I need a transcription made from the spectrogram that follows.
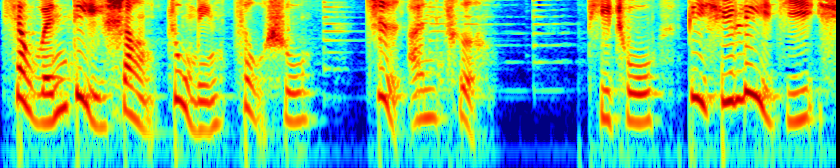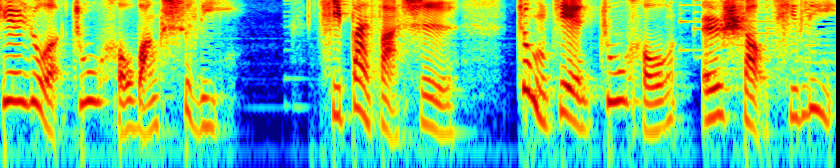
向文帝上著名奏书《治安策》，提出必须立即削弱诸侯王势力，其办法是重建诸侯而少其力，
